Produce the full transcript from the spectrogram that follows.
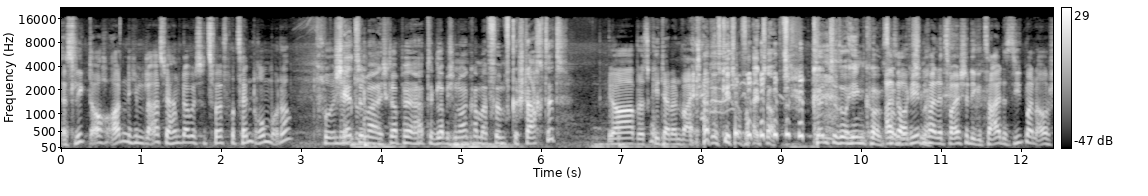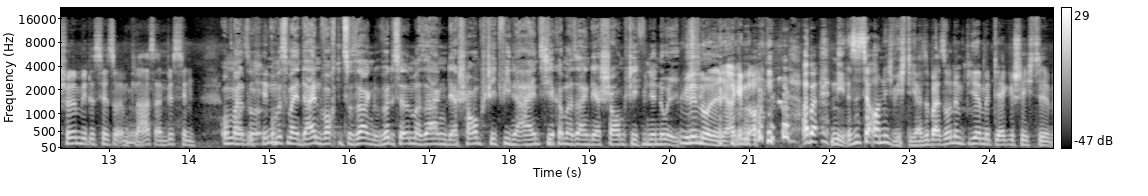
Es liegt auch ordentlich im Glas. Wir haben, glaube ich, so 12% rum, oder? So Ich schätze mal, ich glaube, er hatte, glaube ich, 9,5 gestartet. Ja, aber das geht ja dann weiter. Das geht ja weiter. Könnte so hinkommen. Also auf jeden. Fall eine zweistellige Zahl. Das sieht man auch schön, wie das hier so im Glas ein bisschen Um, mal vor so, sich hin. um es mal in deinen Worten zu sagen, du würdest ja immer sagen, der Schaum steht wie eine Eins. Hier kann man sagen, der Schaum steht wie eine Null. Wie eine Null, ja genau. Aber nee, das ist ja auch nicht wichtig. Also bei so einem Bier mit der Geschichte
